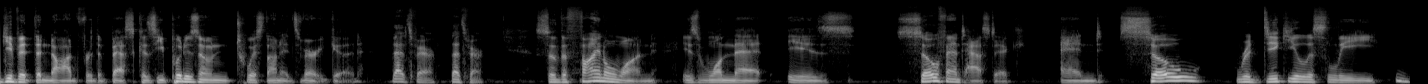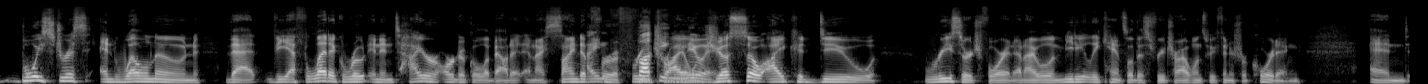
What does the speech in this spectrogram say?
give it the nod for the best because he put his own twist on it. It's very good. That's fair. That's fair. So the final one is one that is so fantastic and so ridiculously boisterous and well known that the athletic wrote an entire article about it and i signed up I for a free trial just so i could do research for it and i will immediately cancel this free trial once we finish recording and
